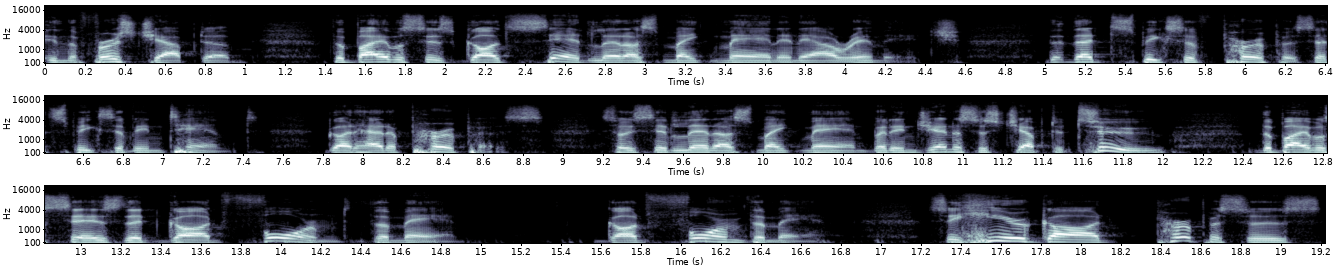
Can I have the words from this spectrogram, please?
in the first chapter, the Bible says, God said, Let us make man in our image. That, that speaks of purpose, that speaks of intent. God had a purpose. So he said, Let us make man. But in Genesis chapter 2, the Bible says that God formed the man. God formed the man. So here God purposes,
